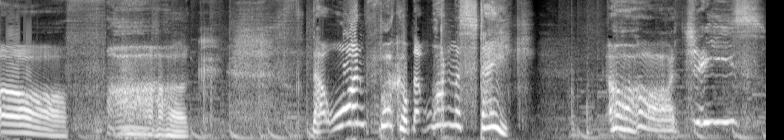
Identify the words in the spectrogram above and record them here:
Oh, fuck. That one fuck up, that one mistake. Oh, jeez.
